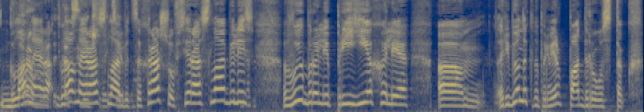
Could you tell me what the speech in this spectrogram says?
Главное, главное расслабиться. Тема. Хорошо, все расслабились, выбрали, приехали. Э, ребенок, например, подросток.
